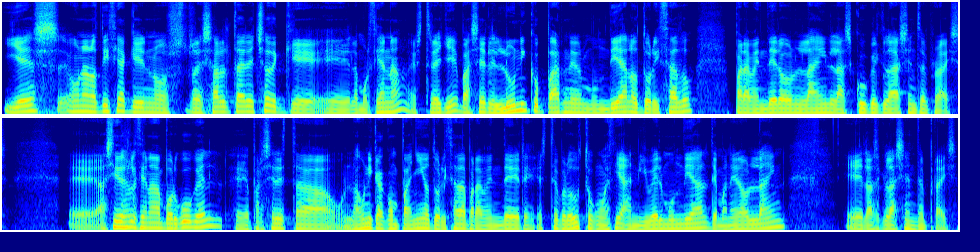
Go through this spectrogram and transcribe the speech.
y es una noticia que nos resalta el hecho de que eh, la murciana, Estrelle, va a ser el único partner mundial autorizado para vender online las Google Glass Enterprise. Eh, ha sido seleccionada por Google eh, para ser esta, la única compañía autorizada para vender este producto, como decía, a nivel mundial, de manera online, las Glass Enterprise.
